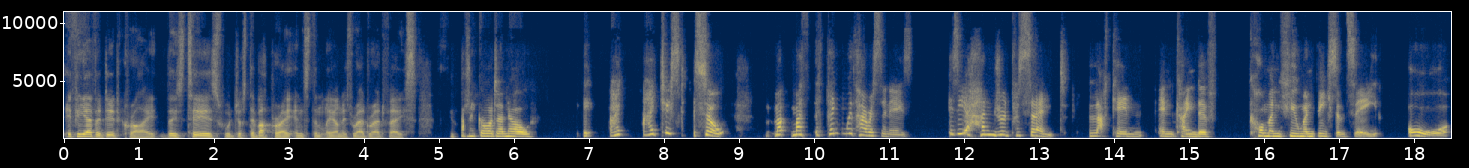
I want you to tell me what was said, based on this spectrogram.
if he ever did cry, those tears would just evaporate instantly on his red red face. Oh my god, I know. It, I I just so my my the thing with Harrison is is he a hundred percent lacking in kind of common human decency, or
